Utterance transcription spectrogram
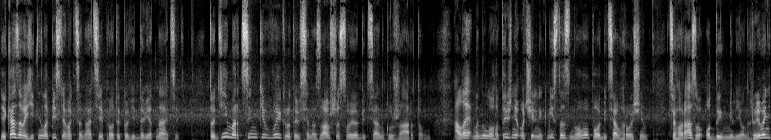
яка завагітніла після вакцинації проти COVID-19. Тоді Марцинків викрутився, назвавши свою обіцянку жартом. Але минулого тижня очільник міста знову пообіцяв гроші. Цього разу 1 мільйон гривень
